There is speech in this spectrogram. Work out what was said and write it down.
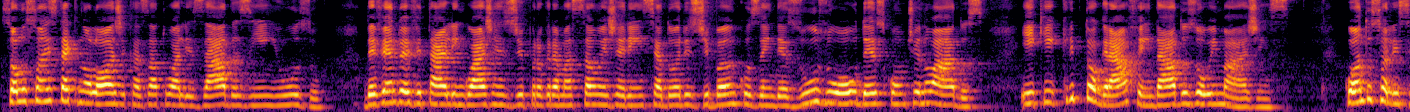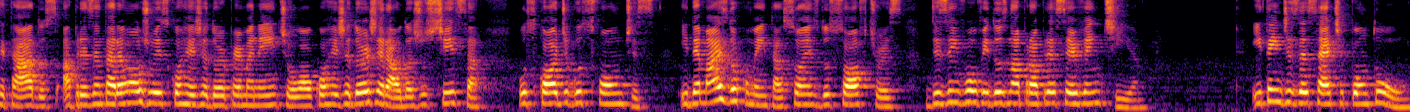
soluções tecnológicas atualizadas e em uso, devendo evitar linguagens de programação e gerenciadores de bancos em desuso ou descontinuados e que criptografem dados ou imagens. Quando solicitados, apresentarão ao juiz corregedor permanente ou ao corregedor geral da Justiça os códigos fontes e demais documentações dos softwares desenvolvidos na própria serventia. Item 17.1.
